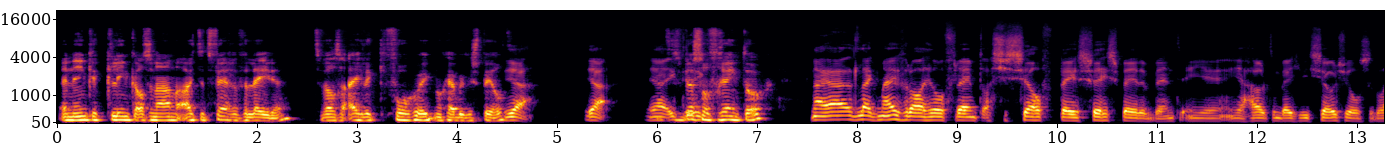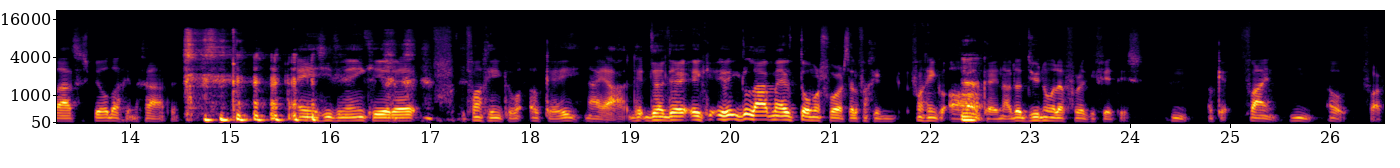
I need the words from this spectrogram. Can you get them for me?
in één keer klinken als namen uit het verre verleden? Terwijl ze eigenlijk vorige week nog hebben gespeeld. Ja, ja. ja het is ik- best ik- wel vreemd, toch? Nou ja, het lijkt mij vooral heel vreemd als je zelf PSV-speler bent en je, en je houdt een beetje die socials de laatste speeldag in de gaten. en je ziet in één keer eh, Van Ginkel, oké, nou ja, de, de, de- ik, ik laat me even Thomas voorstellen. Van Ginkel, van Ginkel oh Ja. oké, nou dat duurt nog wel even voordat hij fit is. Hm, oké, fine. Hm, oh, fuck,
